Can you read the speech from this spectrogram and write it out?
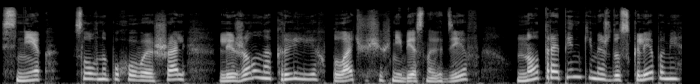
Снег, словно пуховая шаль, лежал на крыльях плачущих небесных дев, но тропинки между склепами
